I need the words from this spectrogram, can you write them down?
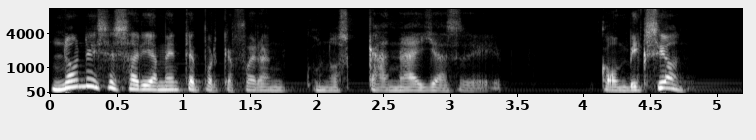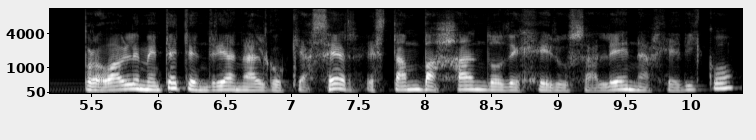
no necesariamente porque fueran unos canallas de convicción. Probablemente tendrían algo que hacer. Están bajando de Jerusalén a Jericó.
